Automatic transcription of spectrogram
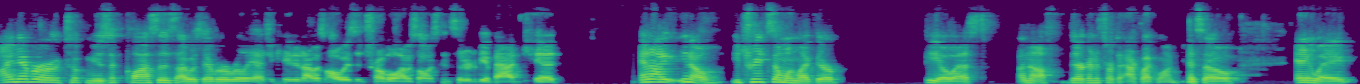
I never took music classes. I was never really educated. I was always in trouble. I was always considered to be a bad kid. And I, you know, you treat someone like they're POS enough, they're going to start to act like one. And so, anyway,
